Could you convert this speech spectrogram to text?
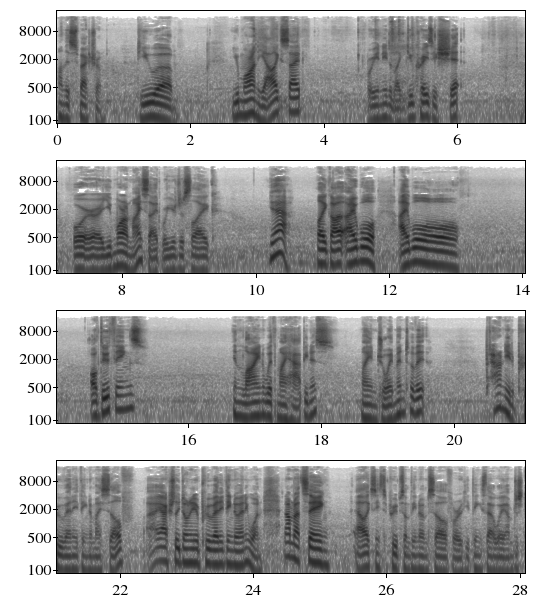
on this spectrum? Do you, um, you more on the Alex side? where you need to like do crazy shit or are you more on my side where you're just like yeah like I, I will i will i'll do things in line with my happiness my enjoyment of it but i don't need to prove anything to myself i actually don't need to prove anything to anyone and i'm not saying alex needs to prove something to himself or he thinks that way i'm just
